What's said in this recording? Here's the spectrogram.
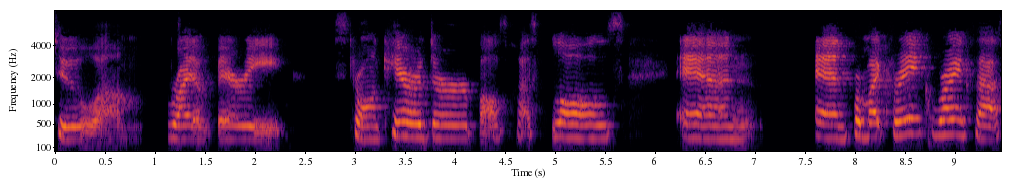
to um, write a very strong character, but has flaws, and and for my creative writing class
